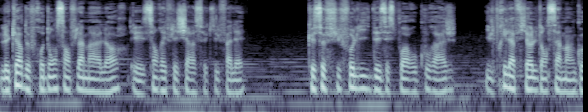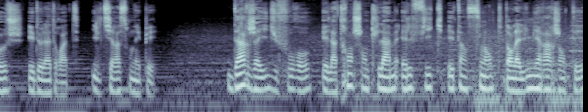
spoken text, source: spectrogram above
Le cœur de Frodon s'enflamma alors, et sans réfléchir à ce qu'il fallait, que ce fût folie, désespoir ou courage, il prit la fiole dans sa main gauche et de la droite, il tira son épée. D'art jaillit du fourreau, et la tranchante lame elfique étincelante dans la lumière argentée,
